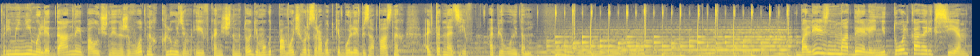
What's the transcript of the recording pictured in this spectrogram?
применимы ли данные, полученные на животных, к людям, и в конечном итоге могут помочь в разработке более безопасных альтернатив опиоидам. Болезнь моделей не только анорексия.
